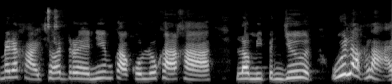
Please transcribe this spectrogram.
ไม่ได้ขายเชิ้ตเดรนิมค่ะคุณลูกค้าค่ะ เรามีเป็นยืด อุ้ยหลากหลาย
